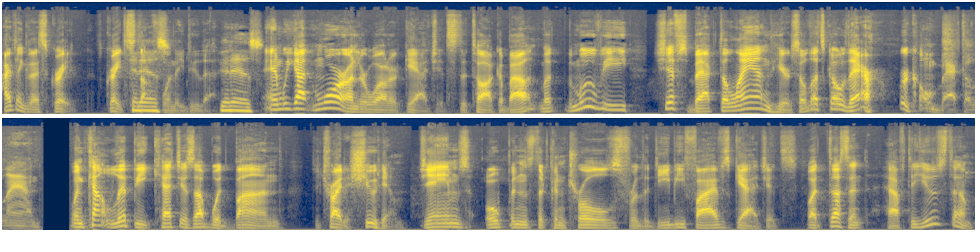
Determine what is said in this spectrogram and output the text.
I think that's great. It's great stuff when they do that. It is. And we got more underwater gadgets to talk about, but the movie shifts back to land here. So let's go there. We're going back to land. When Count Lippe catches up with Bond to try to shoot him, James opens the controls for the DB5's gadgets, but doesn't have to use them.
